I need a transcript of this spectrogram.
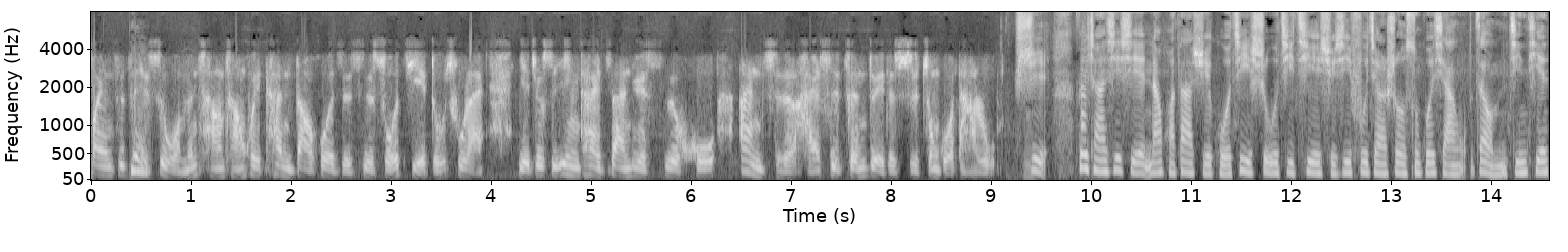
换言之，这也是我们常常会看到或者是所解读出来，也就是印太战略似乎暗指的还是针对的是中国大陆。是非常谢谢南华大学国际事务及企业学系副教授宋国祥，在我们今天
